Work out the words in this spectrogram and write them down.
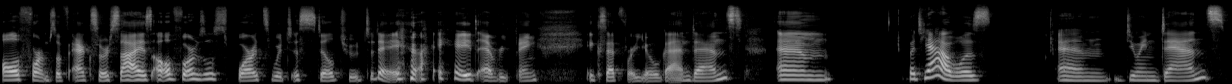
all forms of exercise, all forms of sports, which is still true today. I hate everything except for yoga and dance. Um, but yeah, I was um doing dance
